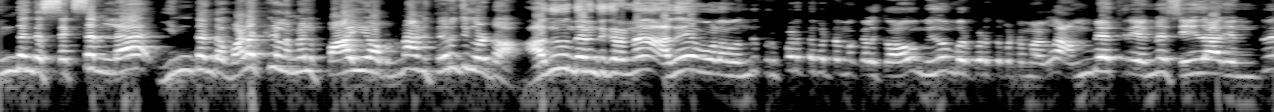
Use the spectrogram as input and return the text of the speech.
இந்தந்த செக்ஷன்ல இந்தந்த வழக்குகள் நம்ம பாயும் அப்படின்னா அவன் தெரிஞ்சுக்கிறட்டும். அதுவும் தெரிஞ்சுக்கிறேன்னா அதே போல வந்து பிற்படுத்தப்பட்ட மக்களுக்காகவும் மிகவும் பிற்படுத்தப்பட்ட மக்கள் அம்பேத்கர் என்ன செய்தார் என்று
